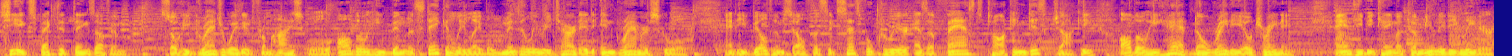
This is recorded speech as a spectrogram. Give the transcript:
She expected things of him, so he graduated from high school, although he'd been mistakenly labeled mentally retarded in grammar school. And he built himself a successful career as a fast-talking disc jockey, although he had no radio training. And he became a community leader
